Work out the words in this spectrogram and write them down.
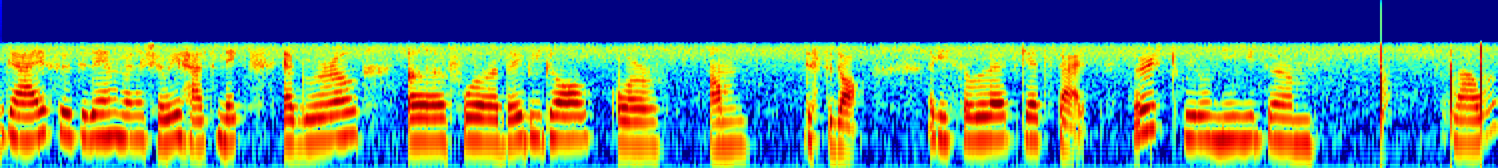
Hey guys, so today I'm gonna show you how to make a gruel uh, for a baby doll or um just a doll. Okay, so let's get started. First we'll need um flour,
